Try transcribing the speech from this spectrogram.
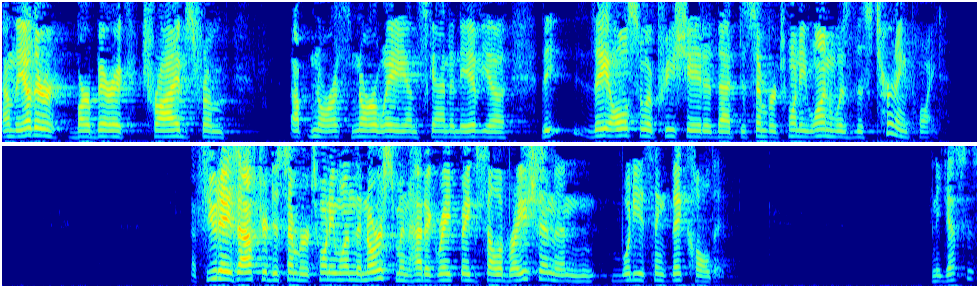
And the other barbaric tribes from up north, Norway and Scandinavia, the, they also appreciated that December 21 was this turning point. A few days after December 21, the Norsemen had a great big celebration, and what do you think they called it? Any guesses?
